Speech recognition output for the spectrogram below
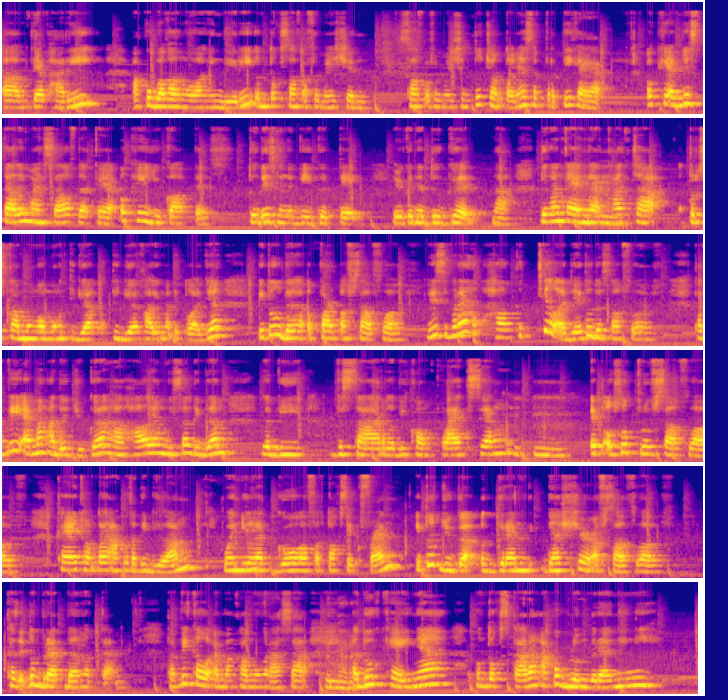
um, tiap hari aku bakal ngeluangin diri untuk self affirmation. Self affirmation tuh contohnya seperti kayak oke okay, I'm just telling myself that kayak oke okay, you got this. Today's gonna be a good day. You're gonna do good. Nah dengan kayak ngeliat hmm. kaca terus kamu ngomong tiga tiga kalimat itu aja itu udah a part of self love. Jadi sebenarnya hal kecil aja itu udah self love. Tapi emang ada juga hal-hal yang bisa dibilang lebih besar lebih kompleks yang mm-hmm. it also proves self love kayak contoh yang aku tadi bilang when you let go of a toxic friend itu juga a grand gesture of self love karena itu berat banget kan tapi kalau emang kamu ngerasa Bener. aduh kayaknya untuk sekarang aku belum berani nih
